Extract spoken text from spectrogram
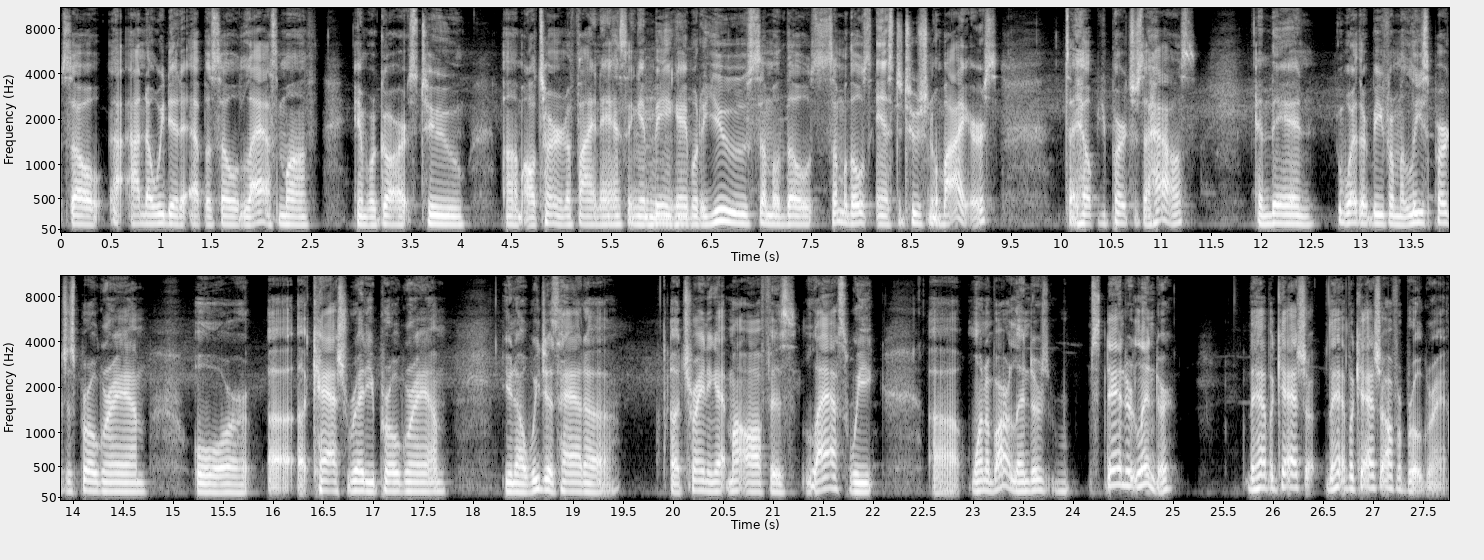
so I, know we did an episode last month in regards to um, alternative financing and being able to use some of those some of those institutional buyers to help you purchase a house, and then whether it be from a lease purchase program or a, a cash ready program, you know, we just had a a training at my office last week. Uh, one of our lenders, standard lender, they have a cash they have a cash offer program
